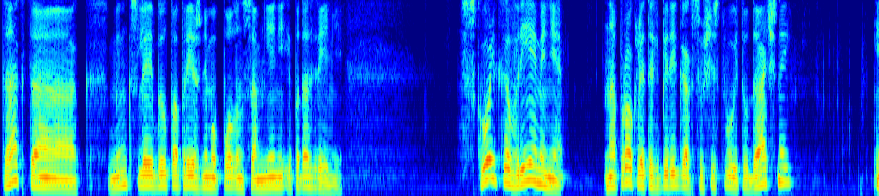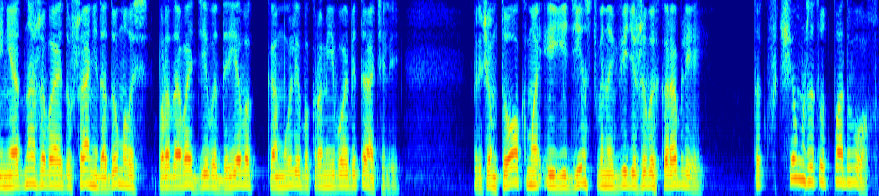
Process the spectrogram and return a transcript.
Так-так, Минкслей был по-прежнему полон сомнений и подозрений. Сколько времени на проклятых берегах существует удачный, и ни одна живая душа не додумалась продавать диво древа кому-либо, кроме его обитателей, причем токма и единственно в виде живых кораблей. Так в чем же тут подвох?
